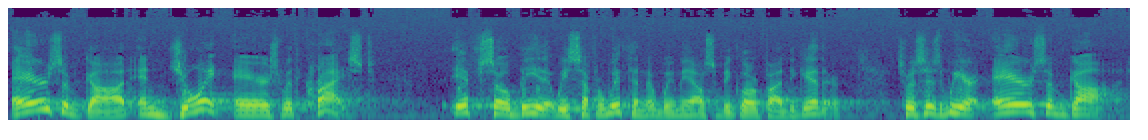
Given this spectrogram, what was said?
heirs of God and joint heirs with Christ. if so be that we suffer with him, that we may also be glorified together. So it says, we are heirs of God.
